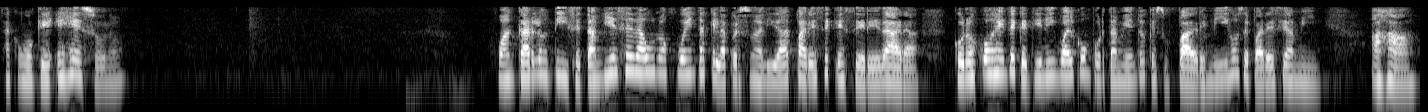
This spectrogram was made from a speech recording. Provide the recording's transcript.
O sea, como que es eso, ¿no? Juan Carlos dice, también se da uno cuenta que la personalidad parece que se heredara. Conozco gente que tiene igual comportamiento que sus padres. Mi hijo se parece a mí. Ajá.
